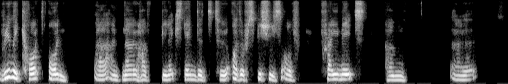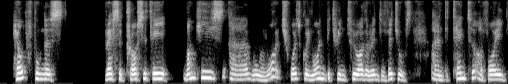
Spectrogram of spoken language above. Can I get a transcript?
really caught on uh, and now have been extended to other species of primates. Um, uh, helpfulness, reciprocity. Monkeys uh, will watch what's going on between two other individuals and tend to avoid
